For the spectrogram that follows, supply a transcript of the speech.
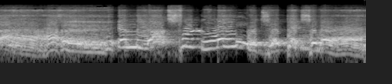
Ah, in the Oxford language dictionary,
